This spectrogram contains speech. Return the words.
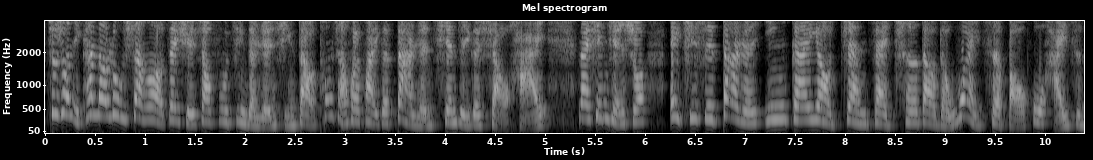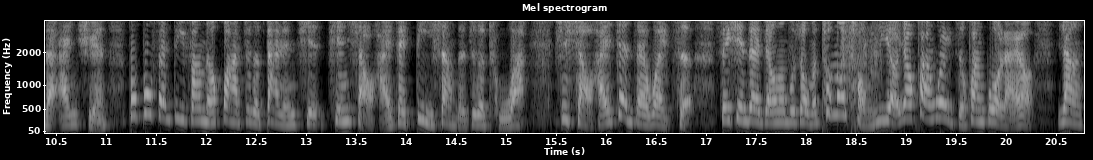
就说你看到路上哦，在学校附近的人行道，通常会画一个大人牵着一个小孩。那先前说，哎，其实大人应该要站在车道的外侧，保护孩子的安全。不，部分地方的画这个大人牵牵小孩在地上的这个图啊，是小孩站在外侧。所以现在交通部说，我们通通统一哦，要换位置换过来哦，让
